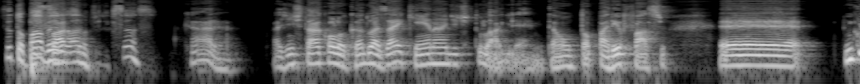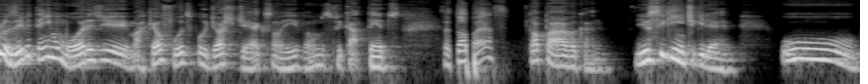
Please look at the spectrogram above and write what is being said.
Você topava fato, ele lá no Phoenix Suns? Cara, a gente está colocando o Isaiah Kenan de titular, Guilherme, então toparia fácil. É, inclusive tem rumores de Markel Fultz por Josh Jackson aí, vamos ficar atentos. Você topa essa? Topava, cara. E o seguinte, Guilherme, o,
